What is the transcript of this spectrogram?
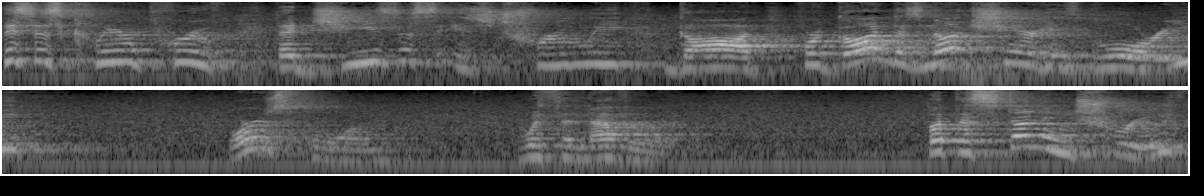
This is clear proof that Jesus is truly God, for God does not share his glory or his form with another. But the stunning truth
